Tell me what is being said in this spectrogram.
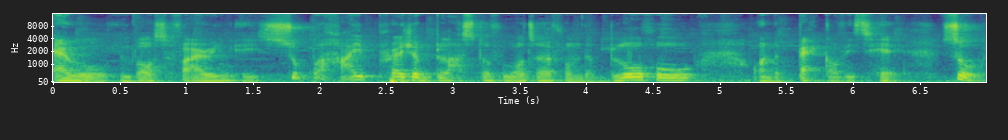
Arrow involves firing a super high pressure blast of water from the blowhole on the back of its head. So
